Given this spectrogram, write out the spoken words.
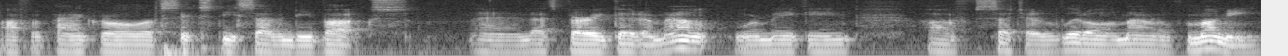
off a bankroll of 60, 70 bucks. And that's very good amount we're making off such a little amount of money.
